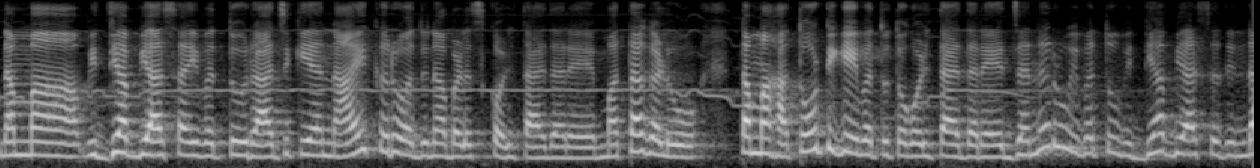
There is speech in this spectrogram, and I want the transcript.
ನಮ್ಮ ವಿದ್ಯಾಭ್ಯಾಸ ಇವತ್ತು ರಾಜಕೀಯ ನಾಯಕರು ಅದನ್ನು ಬಳಸ್ಕೊಳ್ತಾ ಇದ್ದಾರೆ, ಮತಗಳು ತಮ್ಮ ಹತೋಟಿಗೆ ಇವತ್ತು ತಗೊಳ್ತಾ ಇದ್ದಾರೆ, ಜನರು ಇವತ್ತು ವಿದ್ಯಾಭ್ಯಾಸದಿಂದ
